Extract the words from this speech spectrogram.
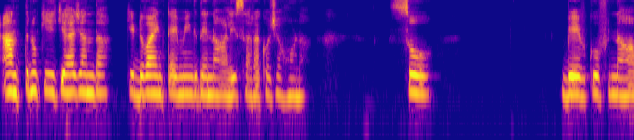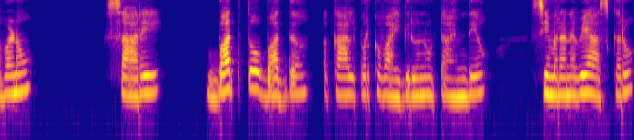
ਅੰਤ ਨੂੰ ਕੀ ਕਿਹਾ ਜਾਂਦਾ? ਕਿ ਡਿਵਾਈਨ ਟਾਈਮਿੰਗ ਦੇ ਨਾਲ ਹੀ ਸਾਰਾ ਕੁਝ ਹੋਣਾ। ਸੋ ਬੇਵਕੂਫ ਨਾ ਬਣੋ। ਸਾਰੇ ਵੱਧ ਤੋਂ ਵੱਧ ਅਕਾਲ ਪੁਰਖ ਵਾਹਿਗੁਰੂ ਨੂੰ ਟਾਈਮ ਦਿਓ। ਸਿਮਰਨ ਅਭਿਆਸ ਕਰੋ।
